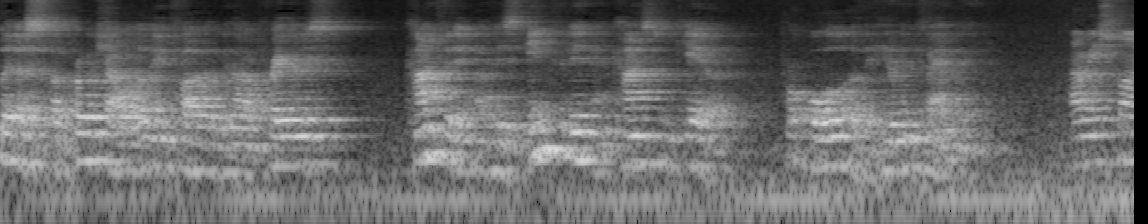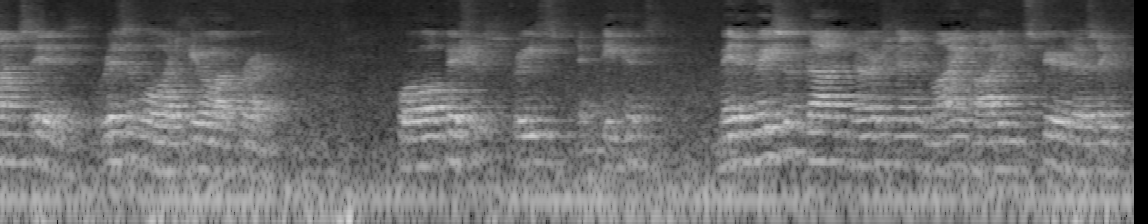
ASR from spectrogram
Let us approach our loving Father with our prayers, confident of his infinite and constant care for all of the human family. Our response is, Risen Lord, hear our prayer for all bishops, priests, and deacons. May the grace of God nourish them in mind, body, and spirit as they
